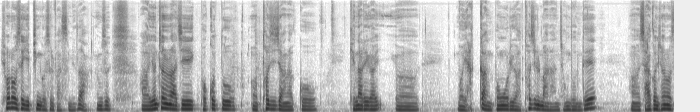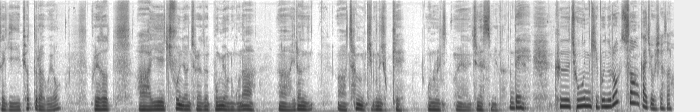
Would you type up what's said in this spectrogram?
현오색이 핀 것을 봤습니다. 그러면서 아, 연천은 아직 벚꽃도 어, 터지지 않았고 개나리가 어, 뭐 약간 봉오리가 터질 만한 정도인데 어, 작은 현오색이 폈더라고요. 그래서 아, 이 추운 연천에도 봄이 오는구나. 어, 이런 어, 참 기분이 좋게 오늘 예, 지냈습니다. 네. 그 좋은 기분으로 수원까지 오셔서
